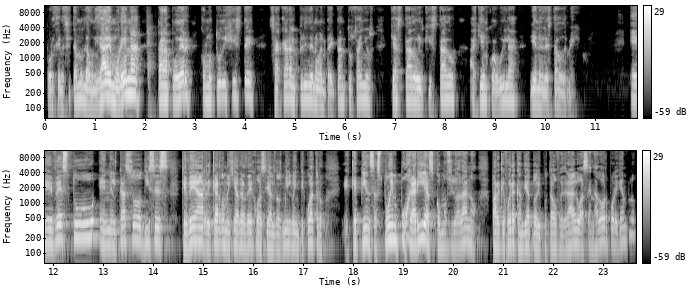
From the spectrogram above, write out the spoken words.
porque necesitamos la unidad de Morena para poder, como tú dijiste, sacar al PRI de noventa y tantos años que ha estado enquistado aquí en Coahuila y en el Estado de México. Eh, ¿Ves tú en el caso, dices que vea a Ricardo Mejía Verdejo hacia el 2024? Eh, ¿Qué piensas? ¿Tú empujarías como ciudadano para que fuera candidato a diputado federal o a senador, por ejemplo?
